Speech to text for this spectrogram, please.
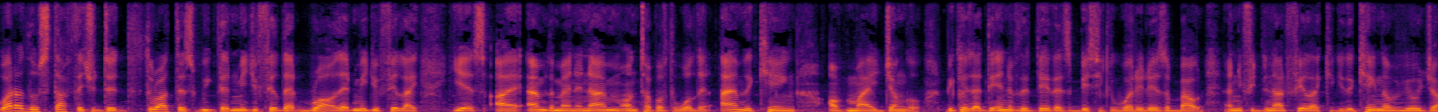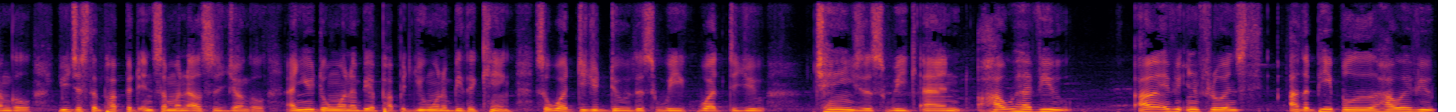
what are those stuff that you did throughout this week that made you feel that raw that made you feel like yes i am the man and i'm on top of the world and i am the king of my jungle? Because at the end of the day that's basically what it is about. And if you do not feel like you're the king of your jungle you're just a puppet in someone else's jungle. And you don't want to be a puppet you want to be the king. So what did you do this week? What did you change this week? And how have you how have you influenced other people how have you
